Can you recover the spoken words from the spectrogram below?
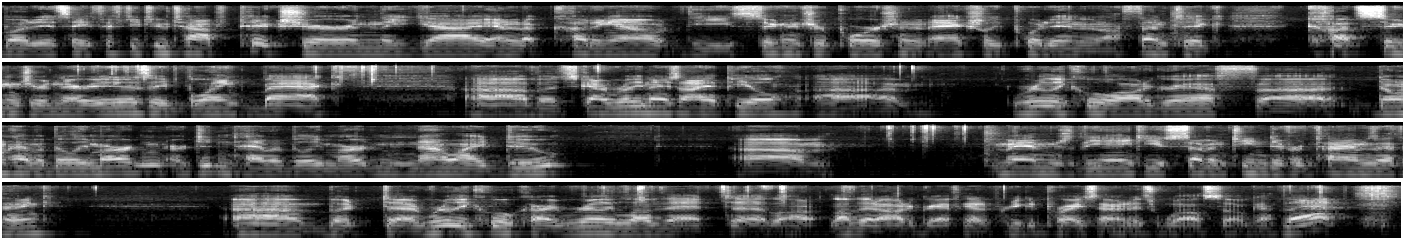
but it's a 52 Topps picture, and the guy ended up cutting out the signature portion and actually put in an authentic cut signature in there. It is a blank back, uh, but it's got really nice eye appeal. Um, really cool autograph. Uh, don't have a Billy Martin, or didn't have a Billy Martin. Now I do. Um, managed the Yankees 17 different times, I think. Um, but uh, really cool card. Really love that. Uh, love that autograph. Got a pretty good price on it as well. So got that.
